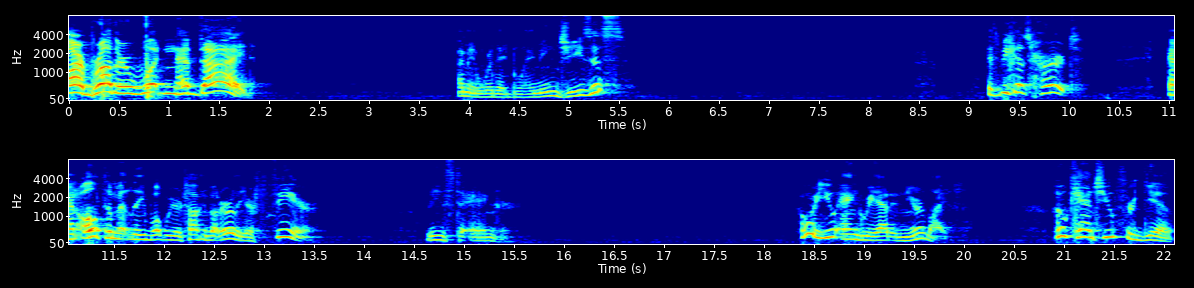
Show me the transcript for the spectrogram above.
our brother wouldn't have died. I mean, were they blaming Jesus? It's because hurt and ultimately what we were talking about earlier, fear, leads to anger. Who are you angry at in your life? Who can't you forgive?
